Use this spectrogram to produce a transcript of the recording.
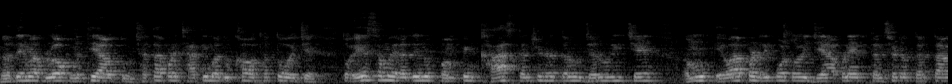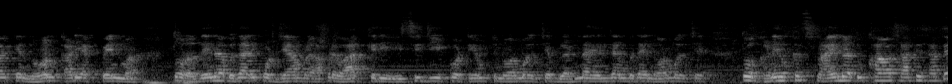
હૃદયમાં બ્લોક નથી આવતું. છતાં પણ છાતીમાં દુખાવો થતો હોય છે. તો એ સમયે હૃદયનું પમ્પિંગ ખાસ કન્સિડર કરવું જરૂરી છે. અમુક એવા પણ રિપોર્ટ હોય જે આપણે કન્સિડર કરતા હોય કે નોન કાર્ડિયાક પેનમાં તો હૃદયના બધા રિપોર્ટ જે આપણે વાત કરી ઇસીજી ઇકો ટીએમટી નોર્મલ છે બ્લડના એન્ઝાઇમ બધા નોર્મલ છે. તો ઘણી વખત સ્નાયુના દુખાવા સાથે સાથે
